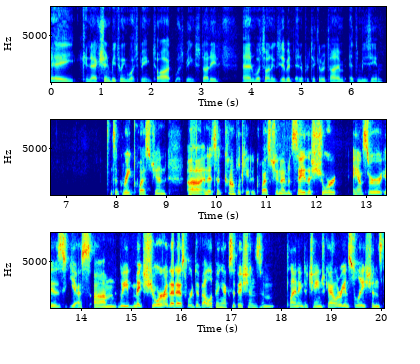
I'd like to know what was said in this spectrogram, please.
a connection between what's being taught, what's being studied, and what's on exhibit at a particular time at the museum? It's a great question, uh, and it's a complicated question. I would say the short answer is yes. Um, we make sure that as we're developing exhibitions and planning to change gallery installations,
